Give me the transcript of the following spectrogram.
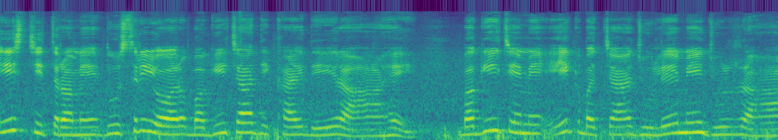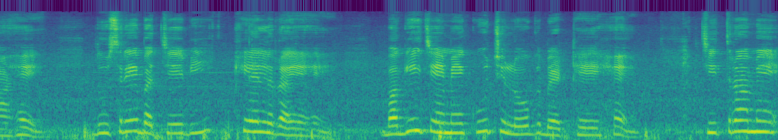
इस चित्र में दूसरी ओर बगीचा दिखाई दे रहा है। बगीचे में एक बच्चा झूले में झूल रहा है। दूसरे बच्चे भी खेल रहे हैं। बगीचे में कुछ लोग बैठे हैं। चित्र में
